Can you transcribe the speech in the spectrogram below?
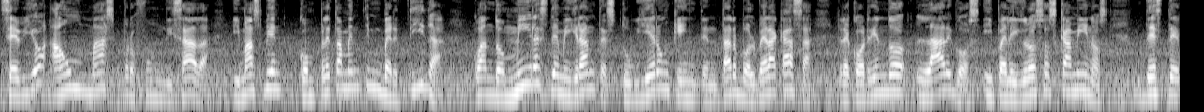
se vio aún más profundizada y más bien completamente invertida cuando miles de migrantes tuvieron que intentar volver a casa recorriendo largos y peligrosos caminos desde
